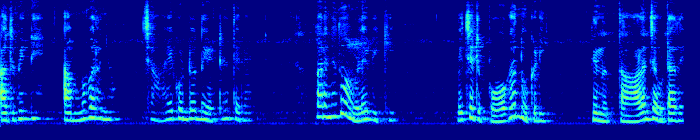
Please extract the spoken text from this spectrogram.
അത് പിന്നെ അമ്മ പറഞ്ഞു ചായ കൊണ്ടുവന്ന് ഏട്ടന് തരാൻ. പറഞ്ഞതും അവളെ വിക്കി. വെച്ചിട്ട് പോകാൻ നോക്കടി. നിന്ന് താളം ചവിട്ടാതെ.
